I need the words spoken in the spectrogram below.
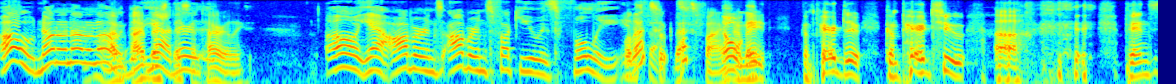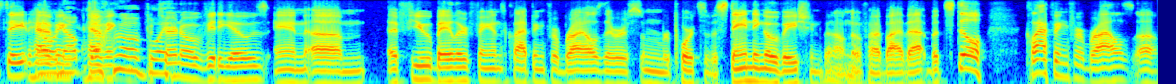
Oh no no no no no! I, Th- I missed yeah, this they're- entirely. Oh yeah, Auburn's Auburn's fuck you is fully. Well, in that's effect. that's fine. No, I mean, compared to compared to uh, Penn State having nope, having oh, boy. Paterno videos and um, a few Baylor fans clapping for Briles, there were some reports of a standing ovation, but I don't know if I buy that. But still, clapping for Briles. Uh,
